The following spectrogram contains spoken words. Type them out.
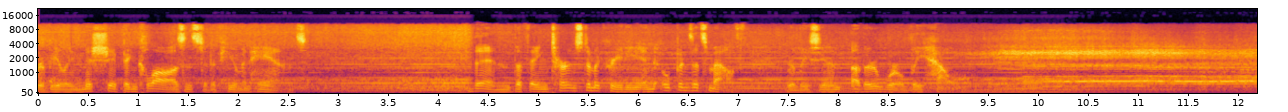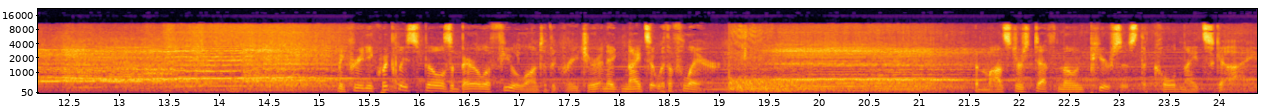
revealing misshapen claws instead of human hands. Then, the thing turns to MacReady and opens its mouth, releasing an otherworldly howl. MacReady quickly spills a barrel of fuel onto the creature and ignites it with a flare. The monster's death moan pierces the cold night sky.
